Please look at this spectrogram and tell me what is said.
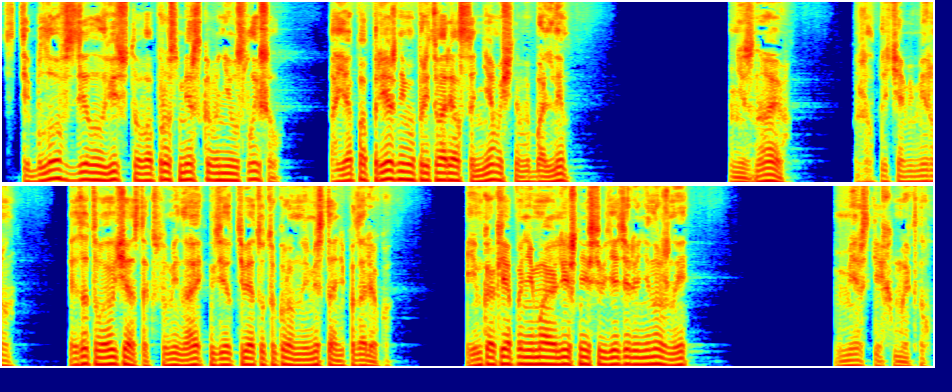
Стеблов сделал вид, что вопрос Мерзкого не услышал, а я по-прежнему притворялся немощным и больным. «Не знаю», — пожал плечами Мирон. «Это твой участок, вспоминай, где у тебя тут укромные места неподалеку. Им, как я понимаю, лишние свидетели не нужны». Мерзкий хмыкнул.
